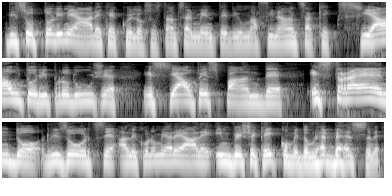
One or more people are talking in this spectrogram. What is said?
di sottolineare, che è quello sostanzialmente di una finanza che si autoriproduce e si autoespande estraendo risorse all'economia reale invece che come dovrebbe essere.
